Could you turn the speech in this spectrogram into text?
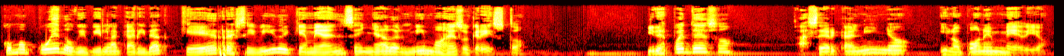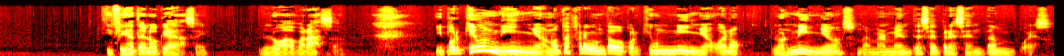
¿Cómo puedo vivir la caridad que he recibido y que me ha enseñado el mismo Jesucristo? Y después de eso, acerca al niño y lo pone en medio. Y fíjate lo que hace. Lo abraza. ¿Y por qué un niño? ¿No te has preguntado por qué un niño? Bueno, los niños normalmente se presentan pues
